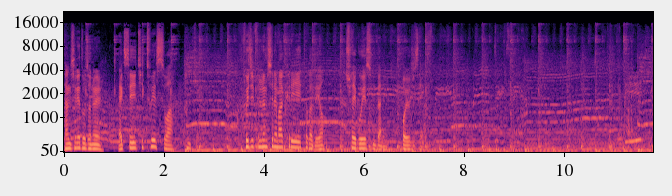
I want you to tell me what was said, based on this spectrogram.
당신의 도전을 XH2S와 함께 후지필름 시네마 크리에이터가 되어 최고의 순간을 보여주세요. I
